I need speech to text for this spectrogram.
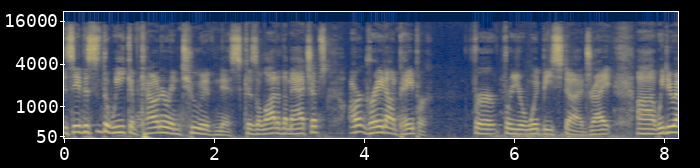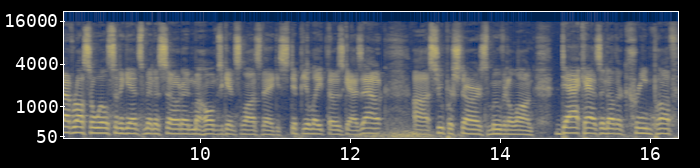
See, this is the week of counterintuitiveness because a lot of the matchups aren't great on paper for for your would be studs, right? Uh, we do have Russell Wilson against Minnesota and Mahomes against Las Vegas. Stipulate those guys out. Uh, superstars moving along. Dak has another cream puff.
